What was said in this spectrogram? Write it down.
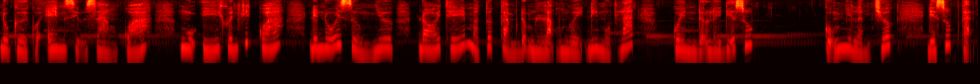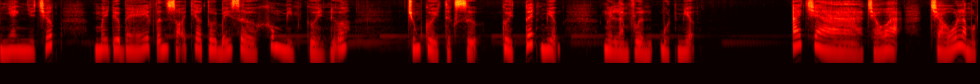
Nụ cười của em dịu dàng quá, ngụ ý khuyến khích quá, đến nỗi dường như đói thế mà tôi cảm động lặng người đi một lát, quên đỡ lấy đĩa súp. Cũng như lần trước, đĩa súp cạn nhanh như chớp, Mấy đứa bé vẫn dõi theo tôi bấy giờ không mỉm cười nữa. Chúng cười thực sự, cười tuét miệng, người làm vườn buột miệng. Ái chà, cháu ạ, cháu là một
